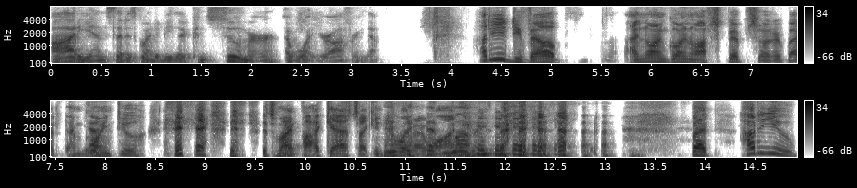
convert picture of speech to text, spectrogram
audience that is going to be the consumer of what you're offering them. How do you develop I know I'm going off script sort of, but I'm yeah. going to. it's my podcast. I can do what I want. But how do you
